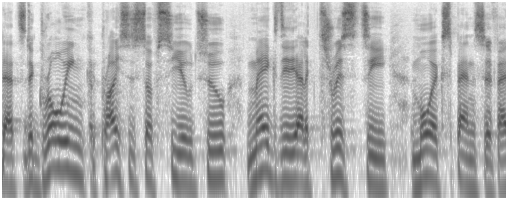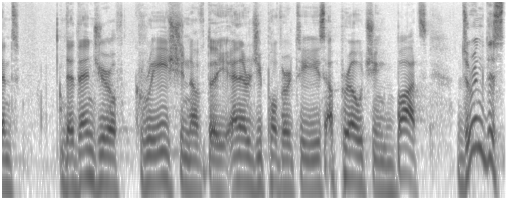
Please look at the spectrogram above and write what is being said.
that the growing prices of CO2 make the electricity more expensive. And the danger of creation of the energy poverty is approaching. But during this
